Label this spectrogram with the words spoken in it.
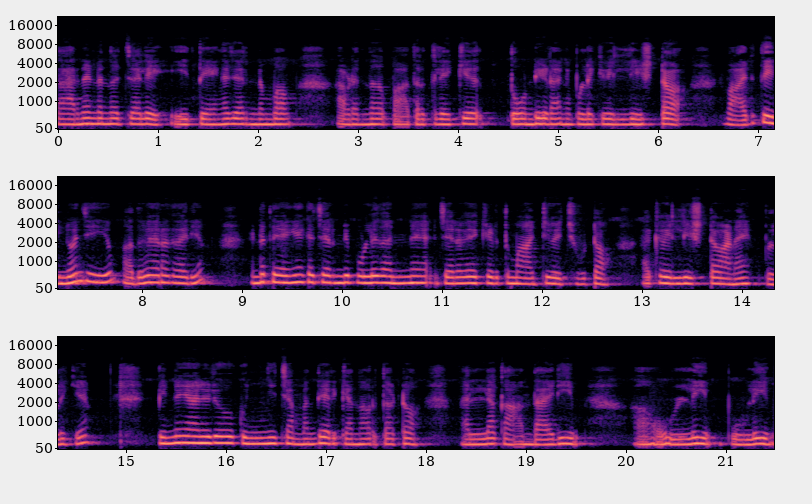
കാരണം എന്തെന്ന് വെച്ചാലേ ഈ തേങ്ങ ചിരണ്ടുമ്പം അവിടെ നിന്ന് പാത്രത്തിലേക്ക് തോണ്ടിയിടാൻ പുള്ളിക്ക് വലിയ ഇഷ്ടമാണ് വാരി തിന്നുകയും ചെയ്യും അത് വേറെ കാര്യം. എന്റെ തേങ്ങയൊക്കെ ചിരണ്ടി പുള്ളി തന്നെ ചിരവയൊക്കെ എടുത്ത് മാറ്റി വെച്ചു കേട്ടോ. അതൊക്കെ വലിയ ഇഷ്ടമാണ് പുള്ളിക്ക്. പിന്നെ ഞാനൊരു കുഞ്ഞി ചമ്മന്തി അരയ്ക്കാമെന്ന് ഓർത്താട്ടോ നല്ല കാന്താരിയും ഉള്ളിയും പുളിയും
